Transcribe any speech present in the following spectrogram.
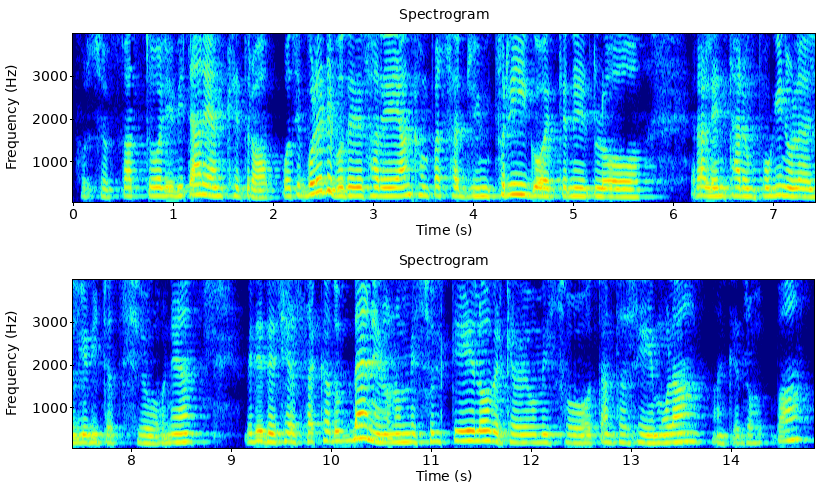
Forse ho fatto lievitare anche troppo. Se volete potete fare anche un passaggio in frigo e tenerlo, rallentare un pochino la lievitazione. Vedete si è staccato bene, non ho messo il telo perché avevo messo tanta semola, anche troppa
